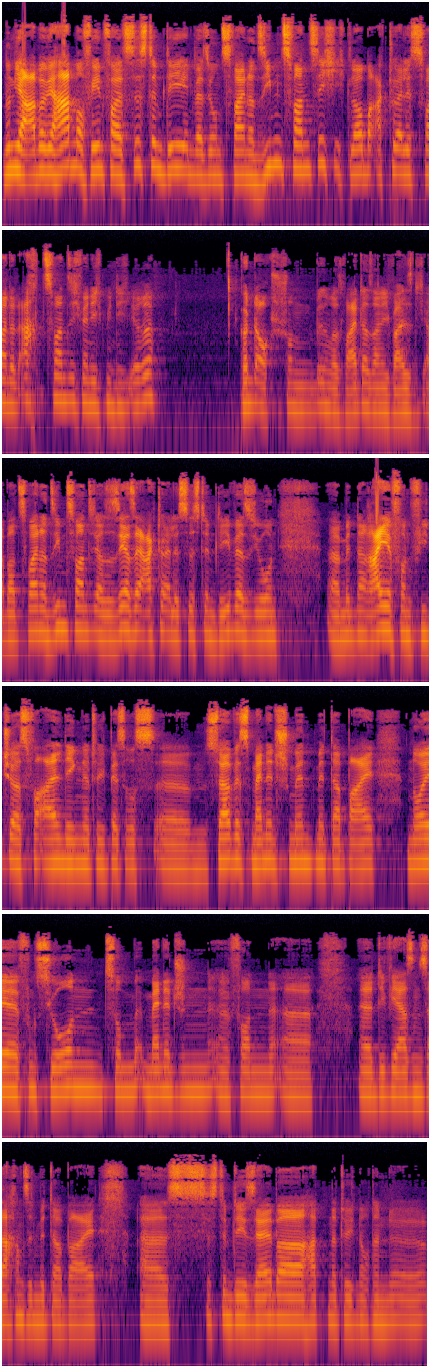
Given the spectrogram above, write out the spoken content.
Nun ja, aber wir haben auf jeden Fall Systemd in Version 227. Ich glaube, aktuell ist 228, wenn ich mich nicht irre. Könnte auch schon ein bisschen was weiter sein, ich weiß es nicht. Aber 227, also sehr, sehr aktuelle Systemd-Version äh, mit einer Reihe von Features, vor allen Dingen natürlich besseres äh, Service-Management mit dabei, neue Funktionen zum Managen äh, von äh, diversen Sachen sind mit dabei. Äh, Systemd selber hat natürlich noch eine äh,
